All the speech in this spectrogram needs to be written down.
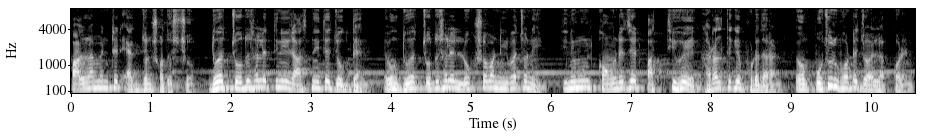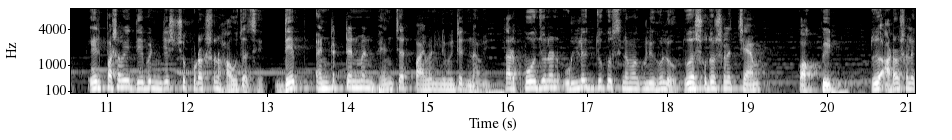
পার্লামেন্টের একজন সদস্য। দু হাজার চোদ্দ সালে তিনি রাজনীতিতে যোগ দেন এবং দু সালের লোকসভা নির্বাচনে তৃণমূল কংগ্রেসের প্রার্থী হয়ে ঘাটাল থেকে ভোটে দাঁড়ান এবং প্রচুর ভোটে জয়লাভ করেন। এর পাশাপাশি দেবের নিজস্ব প্রোডাকশন হাউস আছে, Dev entertainment venture private limited নামে। তার প্রয়োজনের উল্লেখযোগ্য সিনেমাগুলি হল দু সালে চ্যাম্প, ককপিট দু হাজার আঠারো সালে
